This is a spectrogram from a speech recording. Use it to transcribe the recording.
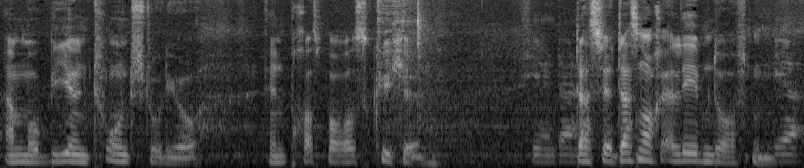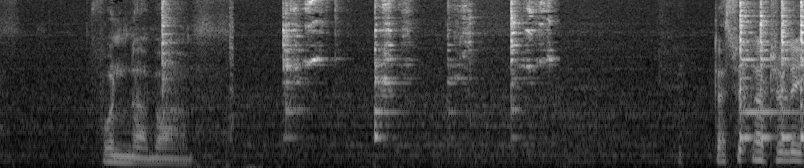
Am mobilen Tonstudio in Prosperos Küche. Vielen Dank. Dass wir das noch erleben durften. Ja. Wunderbar. Das wird natürlich,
